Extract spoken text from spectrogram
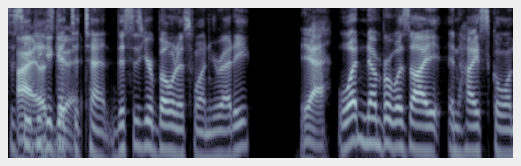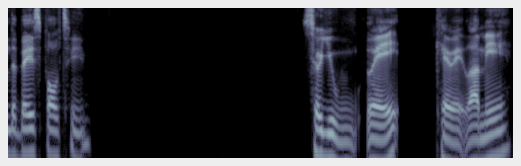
to see All if right, you could get to 10. This is your bonus one. You ready? Yeah. What number was I in high school on the baseball team? So you wait. Okay, wait. Let me.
